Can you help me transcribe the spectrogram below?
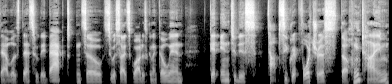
That was that's who they backed. And so Suicide Squad is going to go in, get into this top secret fortress, the Huntheim,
